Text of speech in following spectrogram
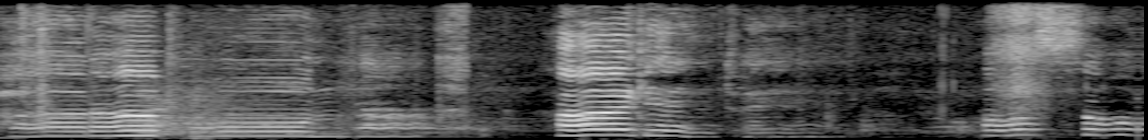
바라본다. 알게 되었어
